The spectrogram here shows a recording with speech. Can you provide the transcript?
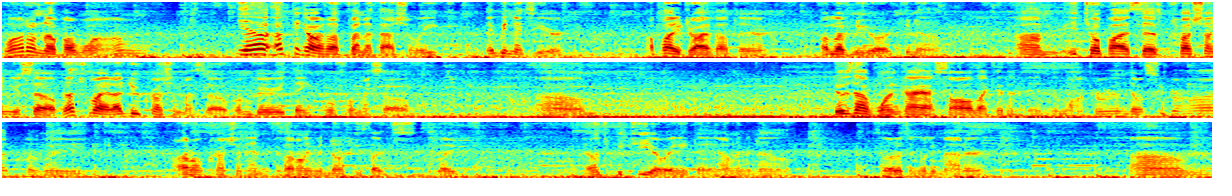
Well, I don't know if I want. Um, yeah, I think I would have fun at Fashion Week. Maybe next year. I'll probably drive out there. I love New York, you know. Um, Itopai says, crush on yourself. That's right, I do crush on myself. I'm very thankful for myself. Um, there was that one guy I saw like in the, in the locker room that was super hot, but like I don't crush on him because I don't even know if he's like like LGBT or anything. I don't even know, so it doesn't really matter. Um,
